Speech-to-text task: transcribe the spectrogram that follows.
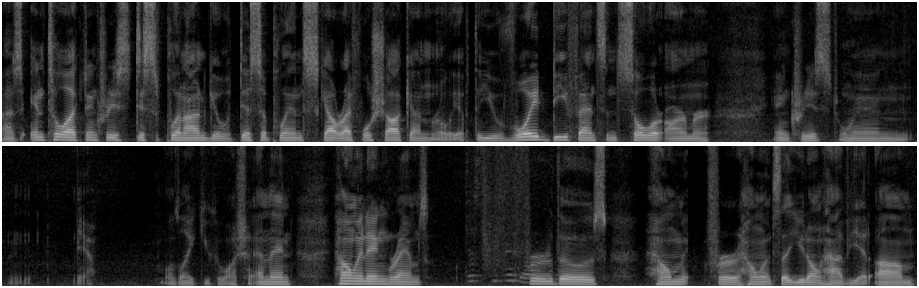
As intellect increased, discipline, I would go with discipline, scout rifle, shotgun, really up to you. Void defense and solar armor increased when like you could watch it. And then helmet engrams for those helmet for helmets that you don't have yet. Um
